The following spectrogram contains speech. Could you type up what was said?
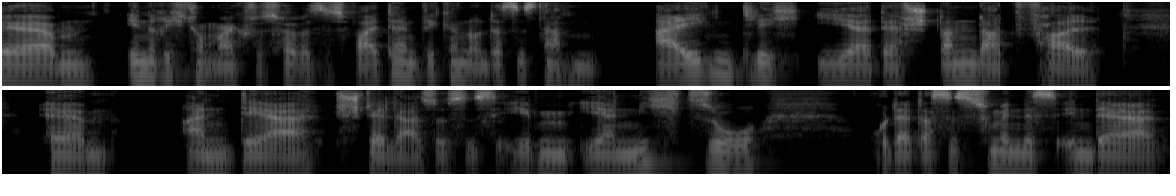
ähm, in Richtung Microservices weiterentwickeln. Und das ist dann eigentlich eher der Standardfall ähm, an der Stelle. Also es ist eben eher nicht so, oder das ist zumindest in der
